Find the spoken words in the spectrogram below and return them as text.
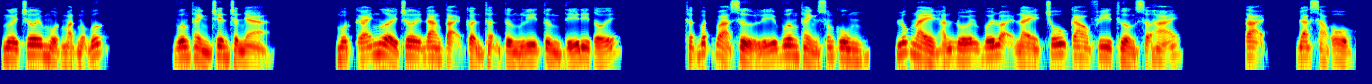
Người chơi một mặt một bức. Vương Thành trên trần nhà. Một cái người chơi đang tại cẩn thận từng ly từng tí đi tới. Thật vất vả xử lý Vương Thành song cung, lúc này hắn đối với loại này chỗ cao phi thường sợ hãi. Tại, Đạc Sảo ồ,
